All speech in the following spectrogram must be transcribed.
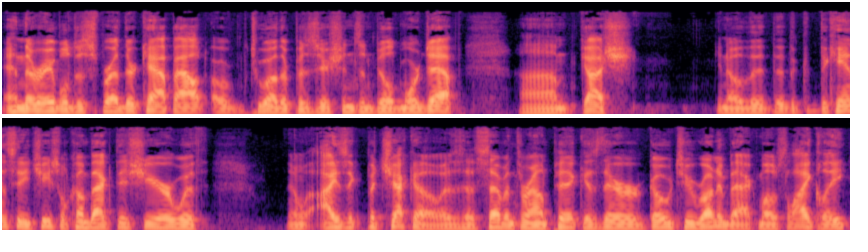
and they're able to spread their cap out uh, to other positions and build more depth. Um, gosh, you know the, the the Kansas City Chiefs will come back this year with you know, Isaac Pacheco as a seventh round pick as their go to running back, most likely.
